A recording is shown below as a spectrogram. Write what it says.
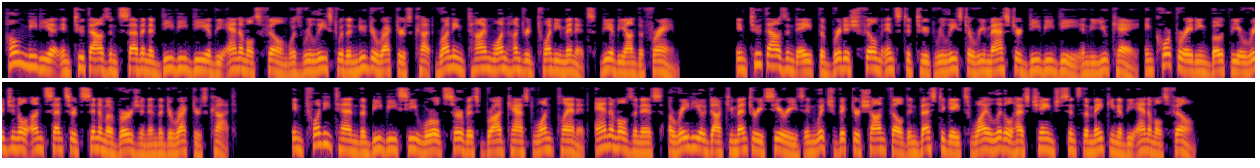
Home Media In 2007 a DVD of the Animals film was released with a new director's cut, running time 120 minutes, via Beyond the Frame. In 2008 the British Film Institute released a remastered DVD in the UK, incorporating both the original uncensored cinema version and the director's cut. In 2010 the BBC World Service broadcast One Planet, Animals and Us, a radio documentary series in which Victor Schonfeld investigates why little has changed since the making of the Animals film.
